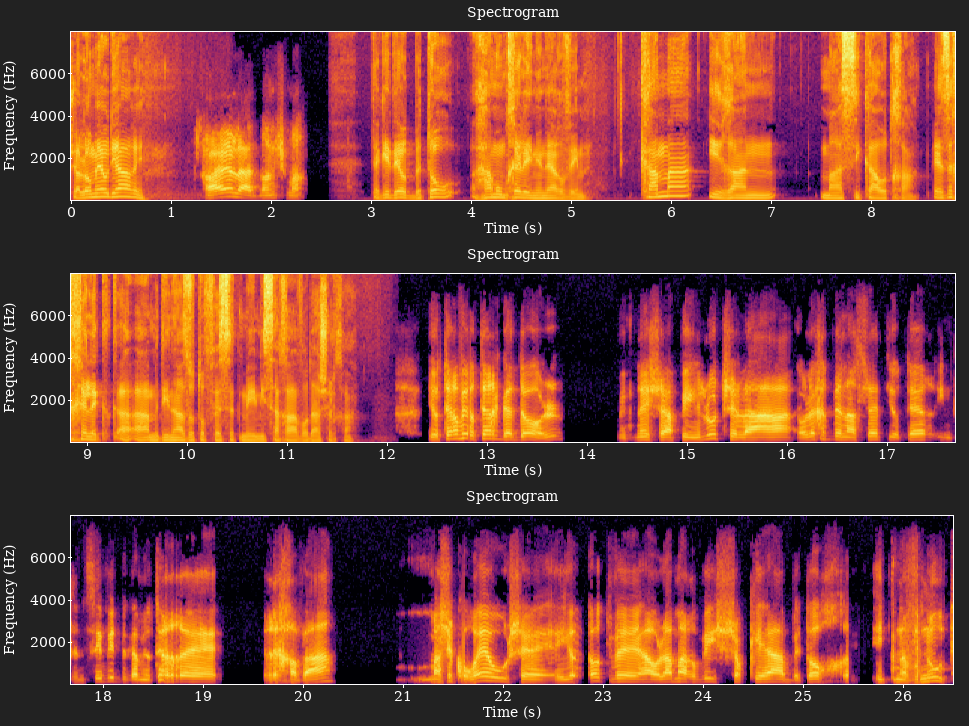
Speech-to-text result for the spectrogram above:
שלום אהוד יערי. היי אלעד, מה נשמע? תגיד אהוד, בתור המומחה לענייני ערבים, כמה איראן מעסיקה אותך? איזה חלק המדינה הזאת תופסת מסך העבודה שלך? יותר ויותר גדול, מפני שהפעילות שלה הולכת ונעשית יותר אינטנסיבית וגם יותר uh, רחבה. מה שקורה הוא שהיות והעולם הערבי שוקע בתוך התנוונות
